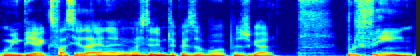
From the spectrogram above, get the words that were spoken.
O IndieX faz ideia, né? Uhum. Vais ter muita coisa boa para jogar. Por fim,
